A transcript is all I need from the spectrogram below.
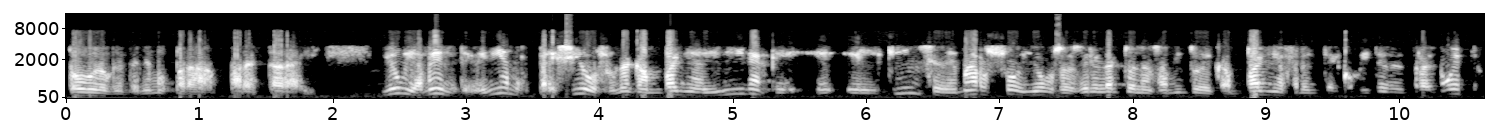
todo lo que tenemos para, para estar ahí. Y obviamente veníamos preciosos, una campaña divina que el 15 de marzo íbamos a hacer el acto de lanzamiento de campaña frente al Comité Central Nuestro.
